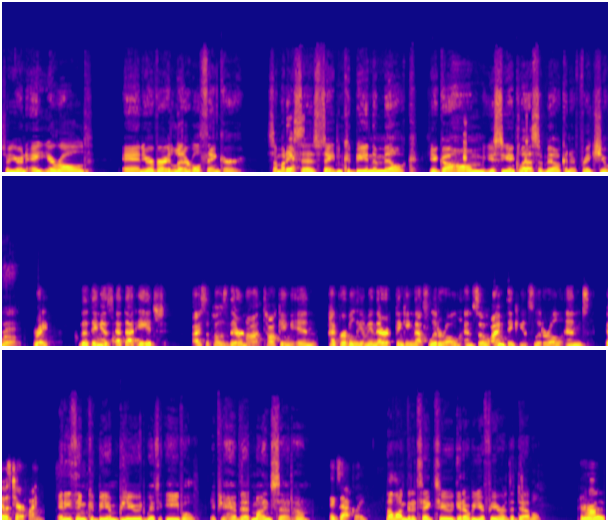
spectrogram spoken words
So you're an eight year old and you're a very literal thinker. Somebody Yes. says Satan could be in the milk. You go home, you see a glass of milk, and it freaks you out. Right. The thing is, at that age, I suppose they're not talking in hyperbole. I mean, they're thinking that's literal. And so I'm thinking it's literal. And it was terrifying. Anything could be imbued with evil if you have that mindset, huh? Exactly. How long did it take to get over your fear of the devil? Um,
